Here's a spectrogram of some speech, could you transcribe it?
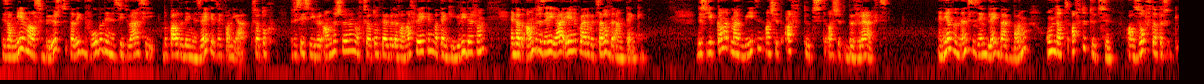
Het is al meermaals gebeurd dat ik bijvoorbeeld in een situatie bepaalde dingen zeg en zeg van ja, ik zou toch precies liever anders willen, of ik zou toch daar willen van afwijken, wat denken jullie daarvan? En dat de anderen zeggen, ja, eigenlijk waren we hetzelfde aan het denken. Dus je kan het maar weten als je het aftoetst, als je het bevraagt. En heel veel mensen zijn blijkbaar bang om dat af te toetsen. Alsof dat er, ik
